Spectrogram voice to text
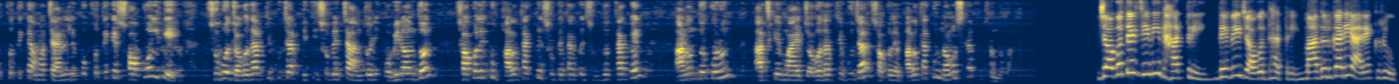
পক্ষ থেকে, আমার চ্যানেলের পক্ষ থেকে সকলকে শুভ জগদ্ধাত্রী পূজার প্রীতি, শুভেচ্ছা, আন্তরিক অভিনন্দন। সকলে খুব ভালো থাকবেন, সুখে থাকবেন, সুন্দর থাকবেন। আনন্দ করুন। আজকে মায়ের জগদ্ধাত্রী পূজা। সকলে ভালো থাকুন। নমস্কার, ধন্যবাদ। জগতের যিনি ধাত্রী, দেবী জগদ্ধাত্রী, মা দুর্গারই আরেক রূপ।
